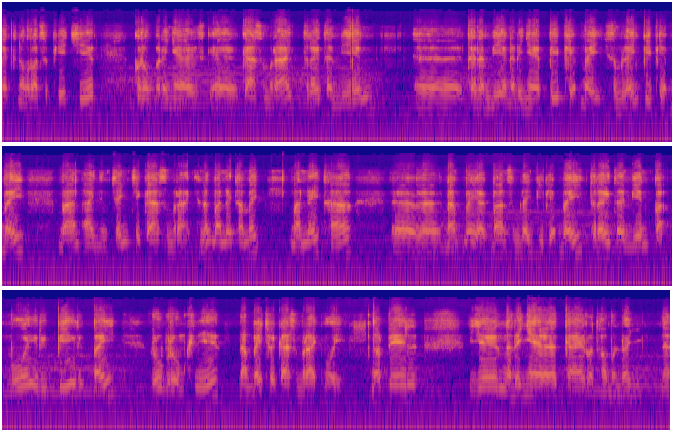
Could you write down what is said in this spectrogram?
នៅក្នុងរដ្ឋសភាជាតិគ្រប់រញការសម្រេចត្រូវតែមានអឺតែមានរញ2ភាគ3សម្លេង2ភាគ3បានអាចនឹងចេញជាការសម្រេចហ្នឹងបានន័យថាម៉េចបានន័យថាអឺដើម្បីឲ្យបានសម្លេង2ភាគ3ត្រូវតែមានបក1ឬ2ឬ3រួមរួមគ្នាដើម្បីធ្វើការសម្រេចមួយដល់ពេលយើងរញកែរដ្ឋធម្មនុញ្ញណា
